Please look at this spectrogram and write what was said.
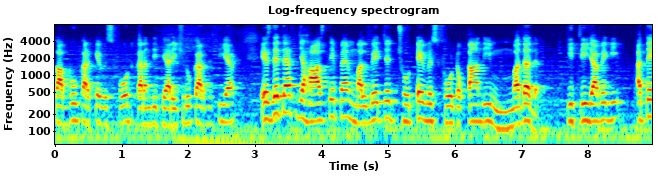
ਕਾਬੂ ਕਰਕੇ ਵਿਸਫੋਟ ਕਰਨ ਦੀ ਤਿਆਰੀ ਸ਼ੁਰੂ ਕਰ ਦਿੱਤੀ ਹੈ। ਇਸ ਦੇ ਤਹਿਤ ਜਹਾਜ਼ ਤੇ ਪਏ ਮਲਬੇ 'ਚ ਛੋਟੇ ਵਿਸਫੋਟਕਾਂ ਦੀ ਮਦਦ ਕੀਤੀ ਜਾਵੇਗੀ ਅਤੇ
